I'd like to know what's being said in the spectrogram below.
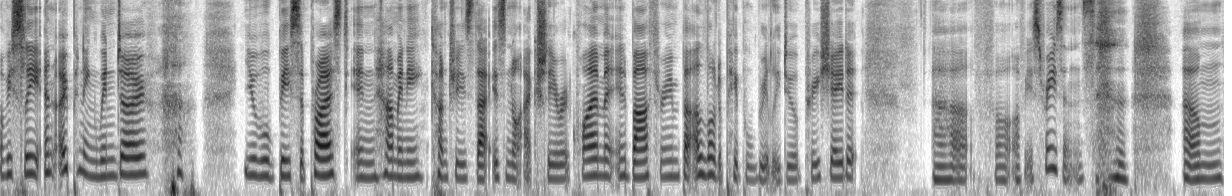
Obviously, an opening window, you will be surprised in how many countries that is not actually a requirement in a bathroom, but a lot of people really do appreciate it uh, for obvious reasons. um,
